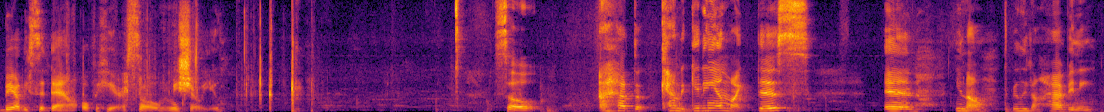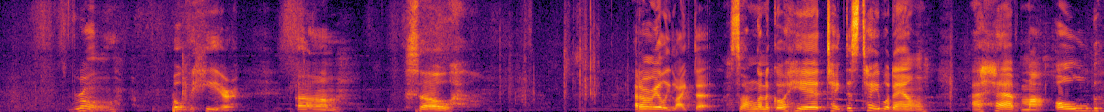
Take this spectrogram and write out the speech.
barely sit down over here. So let me show you. So I have to kind of get in like this and you know, really don't have any room over here. Um, so I don't really like that. So I'm gonna go ahead, take this table down. I have my old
